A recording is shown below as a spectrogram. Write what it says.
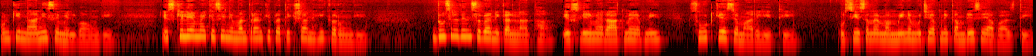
उनकी नानी से मिलवाऊँगी। इसके लिए मैं किसी निमंत्रण की प्रतीक्षा नहीं करूँगी। दूसरे दिन सुबह निकलना था, इसलिए मैं रात में अपनी सूटकेस जमा रही थी। उसी समय मम्मी ने मुझे अपने कमरे से आवाज़ दी।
